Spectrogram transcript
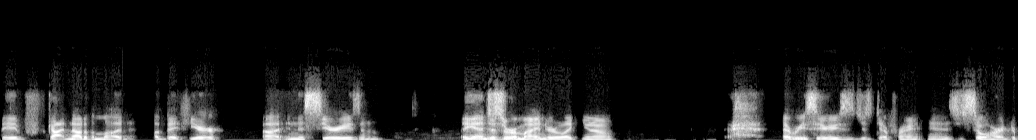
they've gotten out of the mud a bit here uh, in this series and again, just a reminder, like you know, every series is just different, and it's just so hard to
